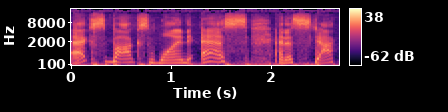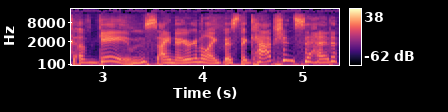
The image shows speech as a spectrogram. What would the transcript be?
Xbox One S and a stack of games. I know you're going to like this. The caption said,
